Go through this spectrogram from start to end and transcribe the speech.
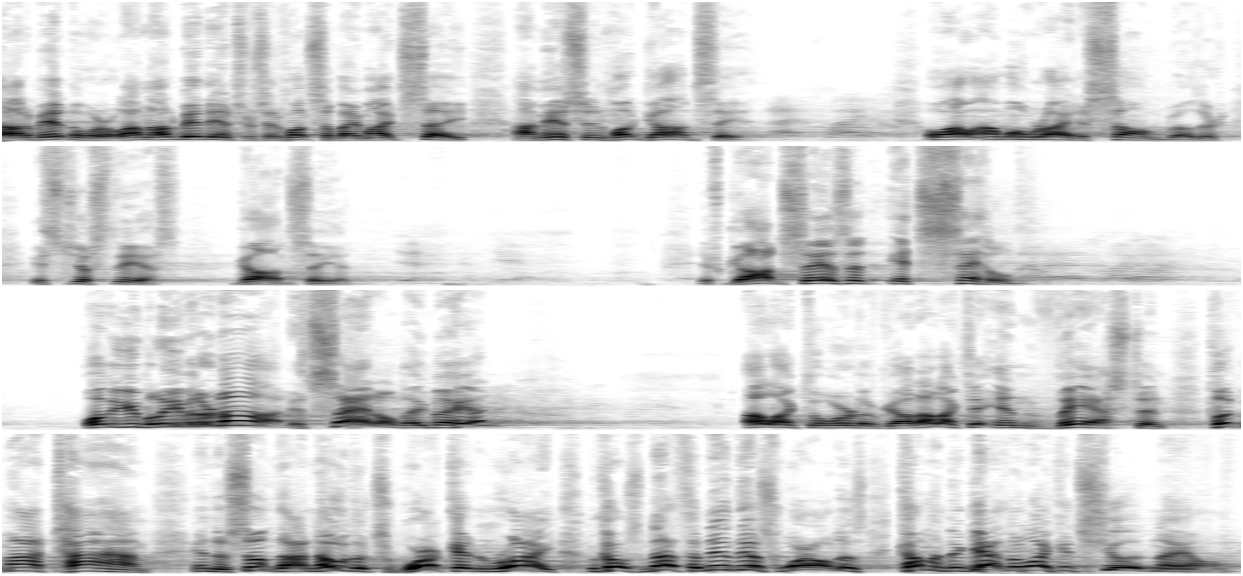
Not a bit in the world. I'm not a bit interested in what somebody might say. I'm interested in what God said. Oh, I, going to write a song, brother. It's just this God said. If God says it, it's settled. Whether you believe it or not, it's settled. Amen. I like the Word of God. I like to invest and put my time into something I know that's working right because nothing in this world is coming together like it should now.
